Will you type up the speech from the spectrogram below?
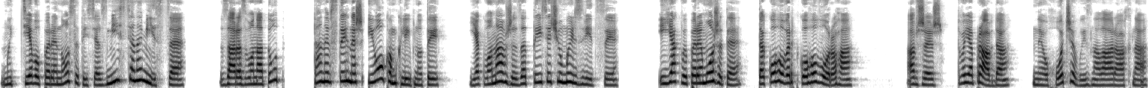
миттєво переноситися з місця на місце. Зараз вона тут, та не встигнеш і оком кліпнути, як вона вже за тисячу миль звідси. І як ви переможете такого верткого ворога? «А вже ж, твоя правда, неохоче визнала Арахна.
